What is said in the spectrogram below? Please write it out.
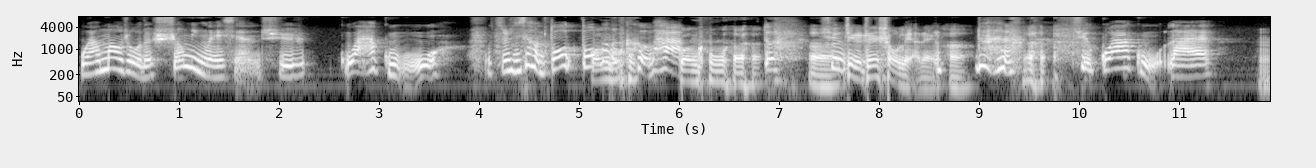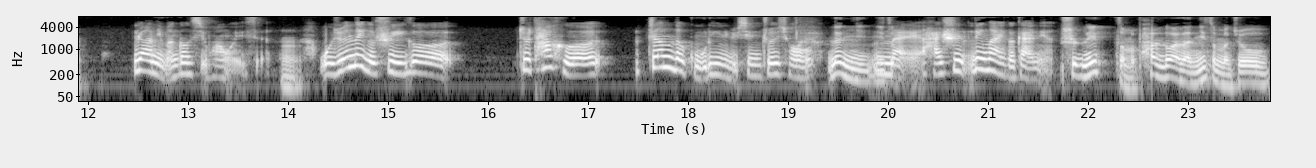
我要冒着我的生命危险去刮骨，我就是你想多 多么的可怕，关公啊，对，呃，去这个真瘦脸，这个啊，去刮骨来，嗯，让你们更喜欢我一些。嗯我觉得那个是一个，就是它和真的鼓励女性追求那你你美还是另外一个概念。是你怎么判断的？你怎么就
